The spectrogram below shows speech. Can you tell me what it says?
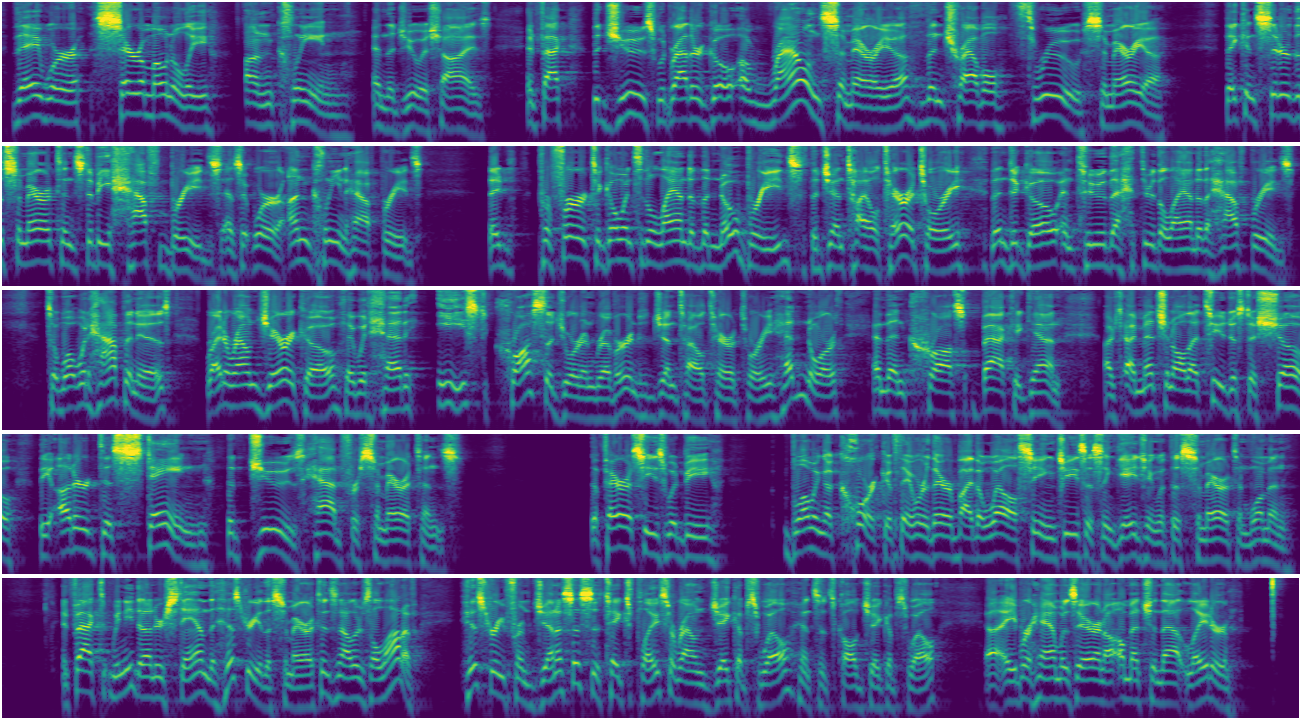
They were ceremonially unclean in the Jewish eyes. In fact, the Jews would rather go around Samaria than travel through Samaria. They considered the Samaritans to be half breeds, as it were, unclean half breeds. They'd prefer to go into the land of the no breeds, the Gentile territory, than to go into the, through the land of the half breeds. So, what would happen is, right around Jericho, they would head east, cross the Jordan River into Gentile territory, head north, and then cross back again. I, I mention all that to you just to show the utter disdain that Jews had for Samaritans. The Pharisees would be blowing a cork if they were there by the well seeing Jesus engaging with this Samaritan woman. In fact, we need to understand the history of the Samaritans. Now, there's a lot of history from Genesis that takes place around Jacob's well, hence it's called Jacob's well. Uh, Abraham was there, and I'll mention that later.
